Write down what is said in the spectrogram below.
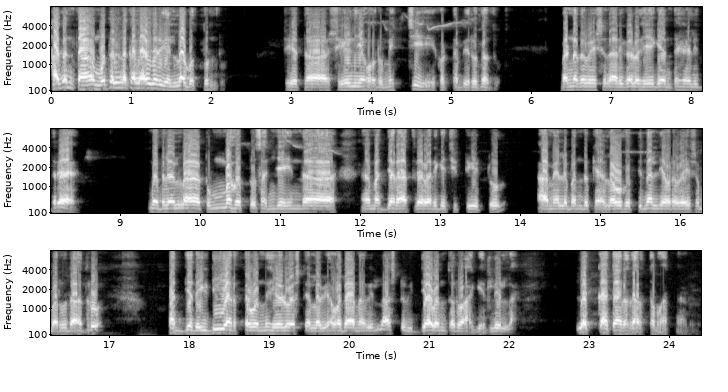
ಹಾಗಂತ ಮೊದಲಿನ ಕಲಾವಿದರಿಗೆ ಎಲ್ಲ ಗೊತ್ತುಂಟು ಶ್ರೀಯುತ ಶ್ರೇಣಿಯವರು ಮೆಚ್ಚಿ ಕೊಟ್ಟ ಬಿರುದದು. ಬಣ್ಣದ ವೇಷಧಾರಿಗಳು ಹೇಗೆ ಅಂತ ಹೇಳಿದ್ರೆ, ಮೊದಲೆಲ್ಲ ತುಂಬಾ ಹೊತ್ತು ಸಂಜೆಯಿಂದ ಮಧ್ಯರಾತ್ರಿಯವರೆಗೆ ಚಿಟ್ಟಿ ಇಟ್ಟು, ಆಮೇಲೆ ಬಂದು ಕೆಲವು ಹೊತ್ತಿನಲ್ಲಿ ಅವರ ವೇಷ ಬರುವುದಾದ್ರೂ, ಪದ್ಯದ ಇಡೀ ಅರ್ಥವನ್ನು ಹೇಳುವಷ್ಟೆಲ್ಲ ವ್ಯವಧಾನವಿಲ್ಲ, ಅಷ್ಟು ವಿದ್ಯಾವಂತರು ಆಗಿರ್ಲಿಲ್ಲ. ಲೆಕ್ಕಾಚಾರದ ಅರ್ಥ ಮಾತನಾಡುವುದು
